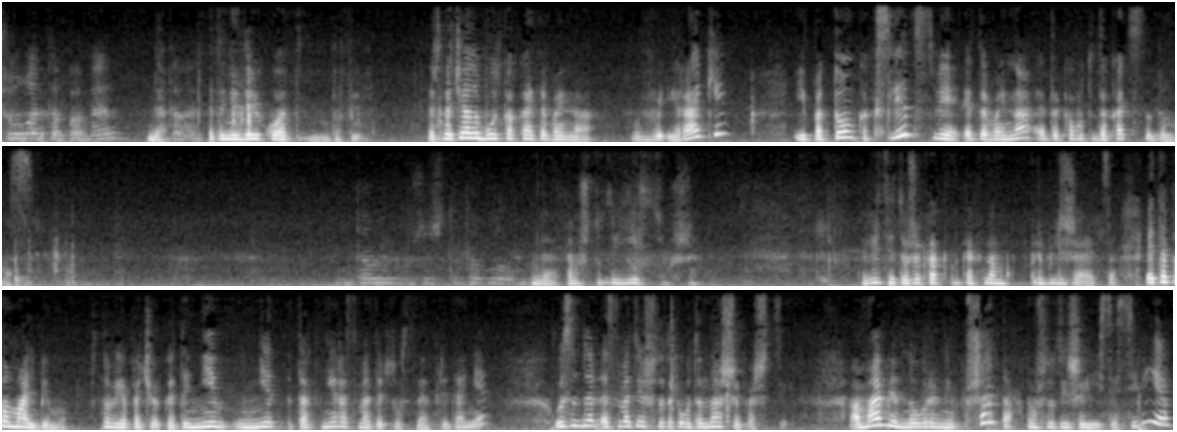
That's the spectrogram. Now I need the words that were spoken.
Шур это Бавел? Да, это недалеко от Бавеля. Значит, сначала будет какая-то война в Ираке, и потом, как следствие, эта война, это кого-то докатится до нас. Там уже что-то было. Да, там что-то есть уже. Видите, это уже как, как нам приближается. Это по Мальбиму. Снова я подчеркиваю, это не, не, так не рассматривает устное предание. Устное рассматривает, что это как будто наши вожди. А Мальбим на уровне Пшата, потому что тут еще есть Ассирия,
